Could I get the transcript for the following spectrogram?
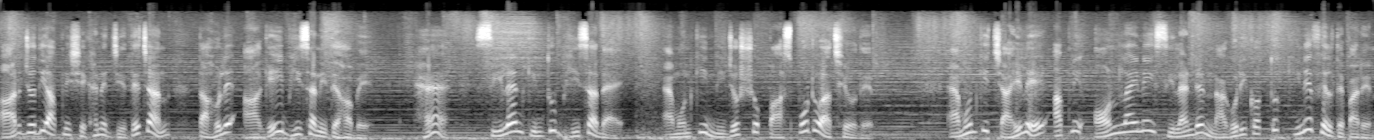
আর যদি আপনি সেখানে যেতে চান, তাহলে আগেই ভিসা নিতে হবে। হ্যাঁ সিল্যান্ড কিন্তু ভিসা দেয়, এমনকি নিজস্ব পাসপোর্টও আছে ওদের। এমনকি চাইলে আপনি অনলাইনেই সিল্যান্ডের নাগরিকত্ব কিনে ফেলতে পারেন।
